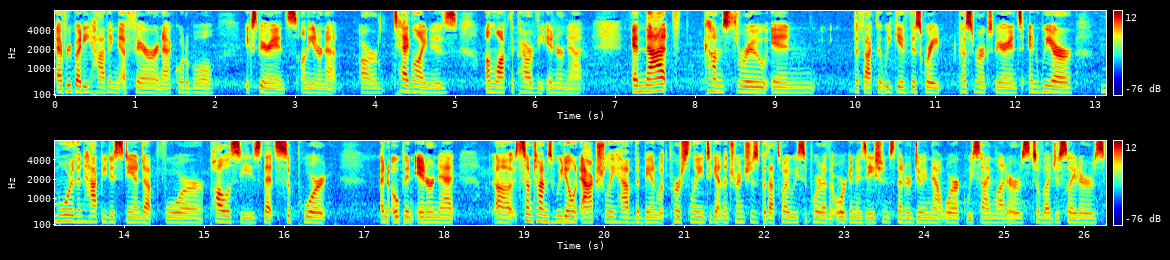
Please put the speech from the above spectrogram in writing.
everybody having a fair and equitable experience on the internet. Our tagline is unlock the power of the internet. And that comes through in the fact that we give this great customer experience and we are more than happy to stand up for policies that support an open internet. Uh, sometimes we don't actually have the bandwidth personally to get in the trenches, but that's why we support other organizations that are doing that work. We sign letters to legislators.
